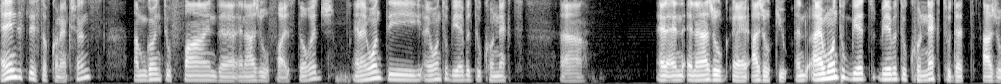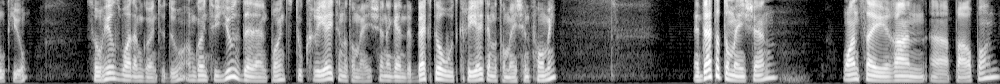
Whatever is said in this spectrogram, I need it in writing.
And in this list of connections, I'm going to find uh, an Azure file storage, and I want the I want to be able to connect uh, an, an, Azure uh, Azure queue, and I want to get be able to connect to that Azure queue. So here's what I'm going to do. I'm going to use that endpoint to create an automation. Again, the backdoor would create an automation for me. And that automation, once I run uh, PowerPoint,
